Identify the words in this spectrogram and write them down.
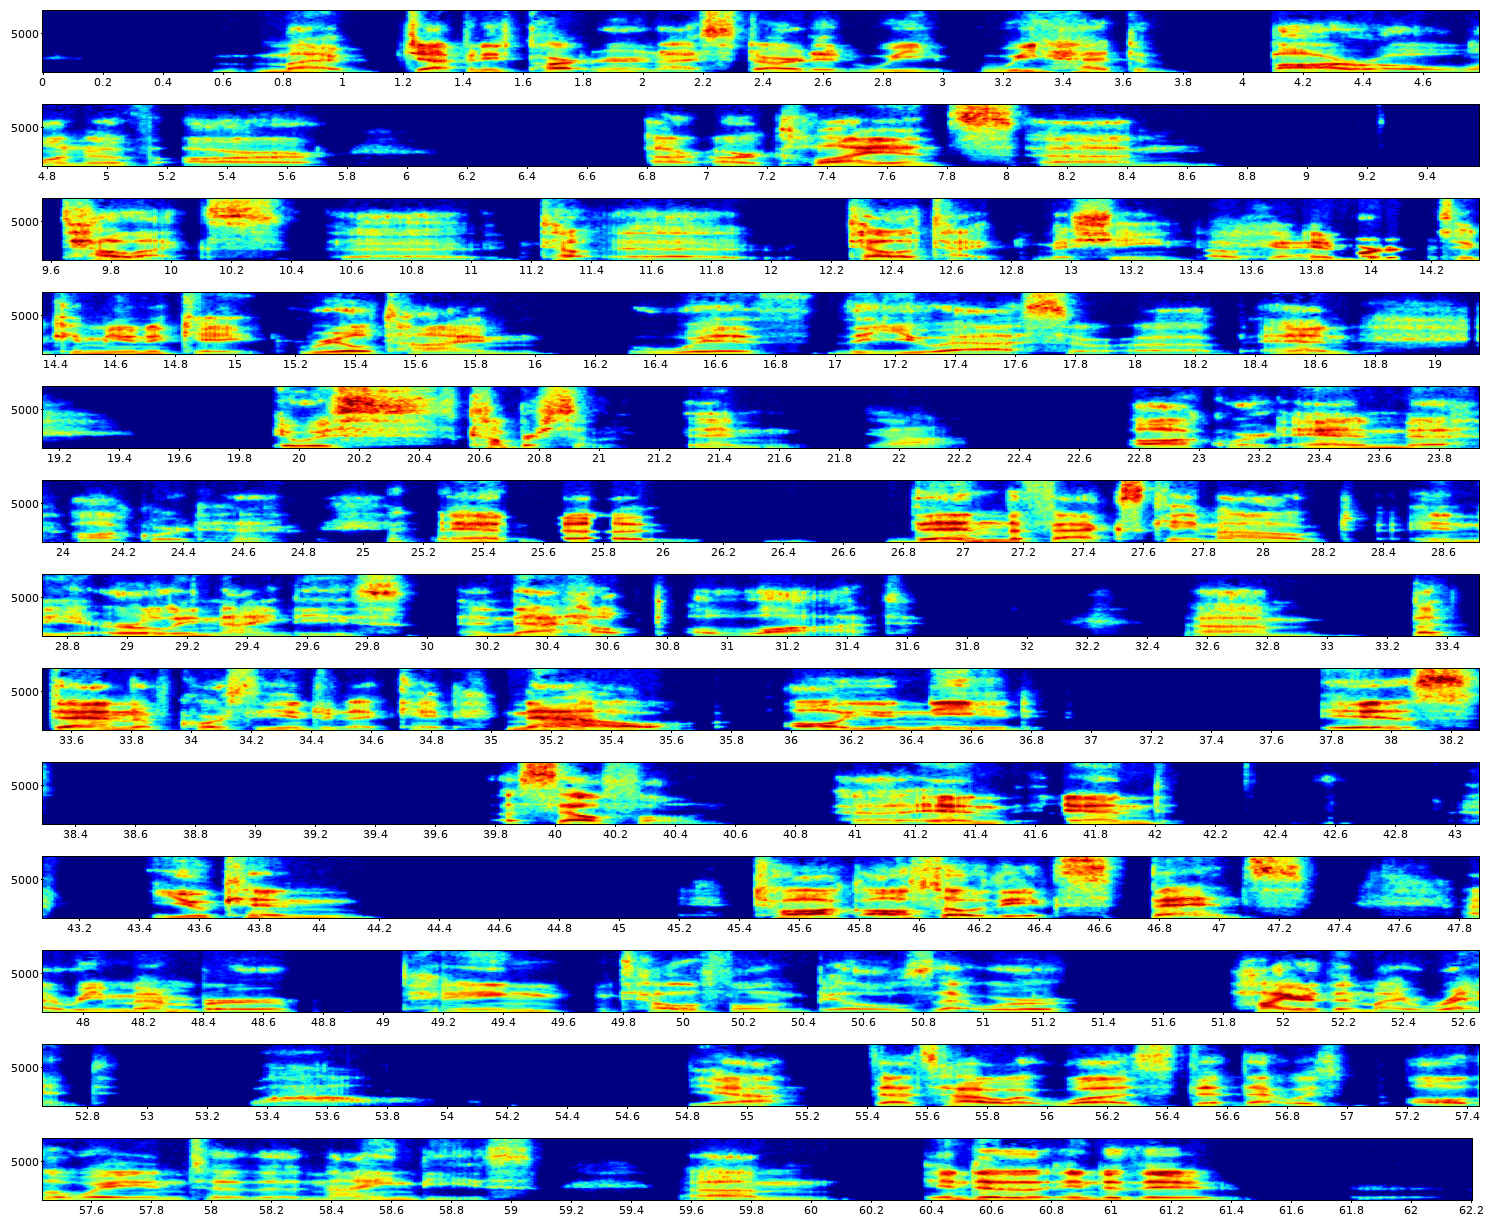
my Japanese partner and I started. We we had to borrow one of our our, our clients um, telex uh, uh, teletype machine okay in order to communicate real time with the us or, uh, and it was cumbersome and yeah awkward and uh, awkward and uh, then the fax came out in the early 90s and that helped a lot. Um, but then of course the internet came. Now all you need is a cell phone uh, and and you can talk. Also the expense. I remember paying telephone bills that were higher than my rent. Wow. Yeah that's how it was. That that was all the way into the 90s um into the into the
